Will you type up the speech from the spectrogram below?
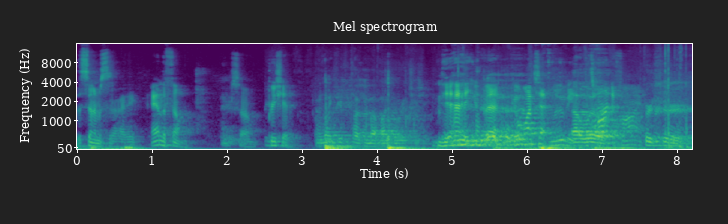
the Cinema Society and the film. So appreciate it. I like you for talking about Michael Ritchie. Yeah, you bet. Go watch that movie. I it's hard to find. For sure.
